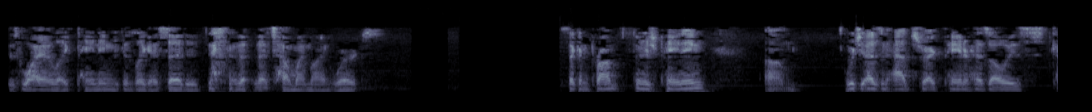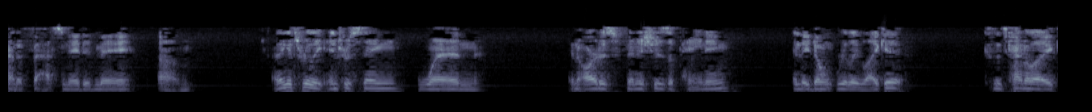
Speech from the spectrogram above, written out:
is why I like painting because like I said, it, that, that's how my mind works. Second prompt, finish painting. Um, which as an abstract painter has always kind of fascinated me. Um, I think it's really interesting when an artist finishes a painting and they don't really like it because it's kind of like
